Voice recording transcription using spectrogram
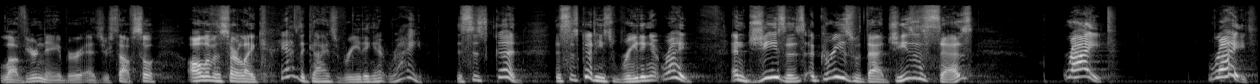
love your neighbor as yourself. So all of us are like, yeah, the guy's reading it right. This is good. This is good. He's reading it right. And Jesus agrees with that. Jesus says, right, right.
